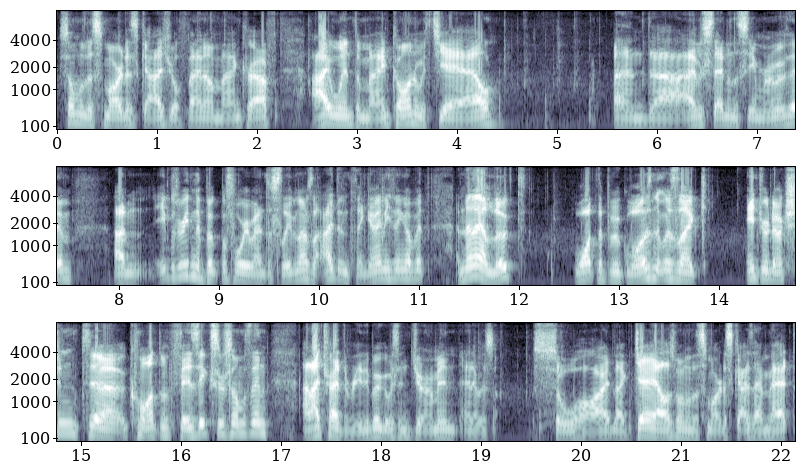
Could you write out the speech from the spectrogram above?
some of the smartest guys you'll find on Minecraft. I went to Minecon with JL. And uh, I was staying in the same room with him and he was reading a book before he went to sleep, and I was like, I didn't think of anything of it. And then I looked what the book was, and it was like Introduction to Quantum Physics or something. And I tried to read the book; it was in German, and it was so hard. Like JL is one of the smartest guys I met,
